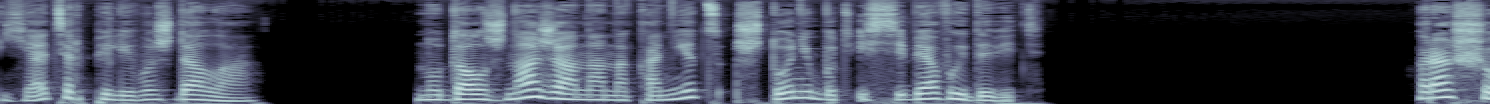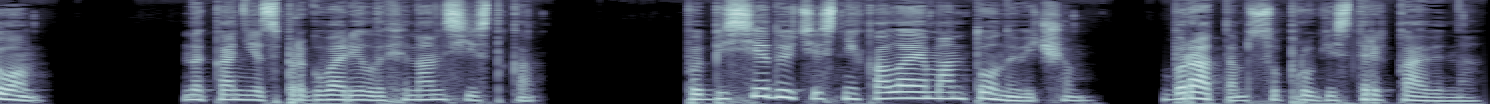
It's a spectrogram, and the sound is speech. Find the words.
Я терпеливо ждала. Но должна же она, наконец, что-нибудь из себя выдавить. «Хорошо», — наконец проговорила финансистка. «Побеседуйте с Николаем Антоновичем, братом супруги Стрекавина.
